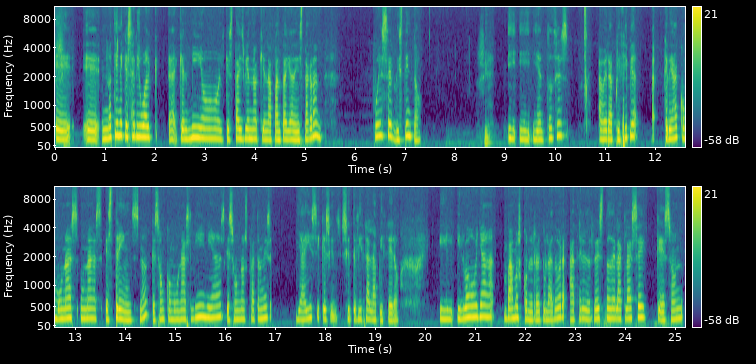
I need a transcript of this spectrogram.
eh, eh, no tiene que ser igual eh, que el mío, el que estáis viendo aquí en la pantalla de Instagram, puede ser distinto. Sí. Y, entonces, a ver, al principio crea como unas, unas strings, ¿no? que son como unas líneas, que son unos patrones, y ahí sí que se, utiliza el lapicero. Y, luego ya vamos con el rotulador a hacer el resto de la clase, que son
